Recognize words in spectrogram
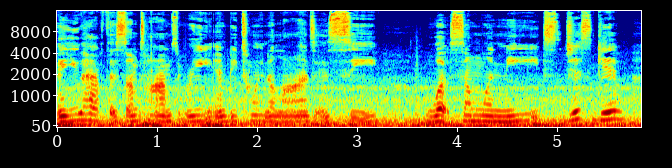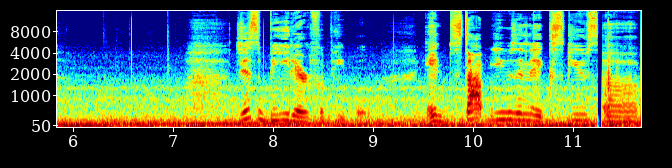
And you have to sometimes read in between the lines and see what someone needs. Just give just be there for people. And stop using the excuse of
